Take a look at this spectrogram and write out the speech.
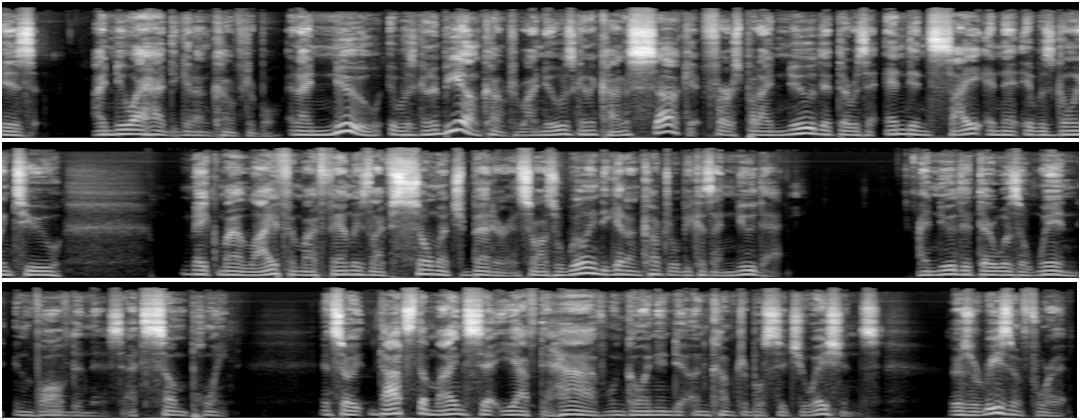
Is I knew I had to get uncomfortable and I knew it was going to be uncomfortable. I knew it was going to kind of suck at first, but I knew that there was an end in sight and that it was going to make my life and my family's life so much better. And so I was willing to get uncomfortable because I knew that. I knew that there was a win involved in this at some point. And so that's the mindset you have to have when going into uncomfortable situations. There's a reason for it.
